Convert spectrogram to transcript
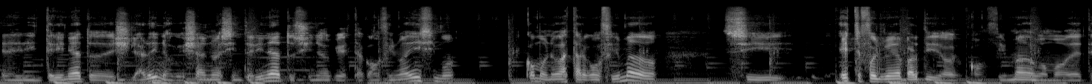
en el interinato de Gilardino, que ya no es interinato, sino que está confirmadísimo. ¿Cómo no va a estar confirmado si este fue el primer partido confirmado como DT?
